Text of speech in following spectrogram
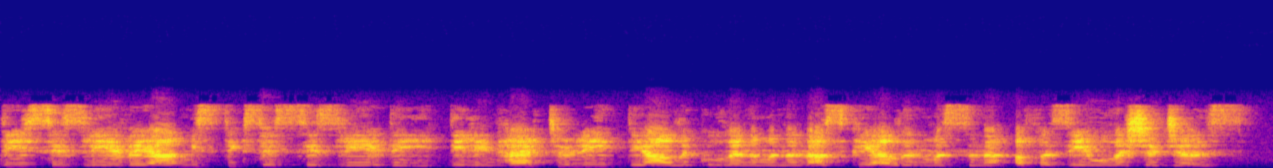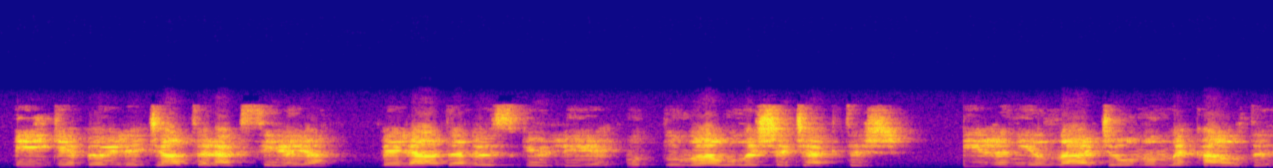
dilsizliğe veya mistik sessizliğe değil, dilin her türlü iddialı kullanımının askıya alınmasına, afaziye ulaşacağız. Bilge böylece ataraksiyaya, beladan özgürlüğe, mutluluğa ulaşacaktır. Bir'in yıllarca onunla kaldı.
